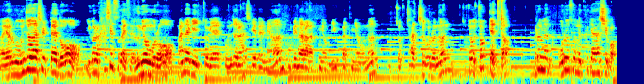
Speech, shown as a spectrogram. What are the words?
어, 여러분 운전하실 때도 이걸 하실 수가 있어요. 응용으로 만약에 이쪽에 운전을 하시게 되면 우리나라 같은 경우, 미국 같은 경우는 이쪽 좌측으로는 좀 좁겠죠. 그러면 오른손을 크게 하시고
